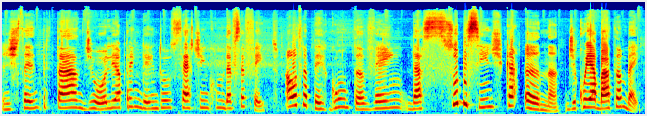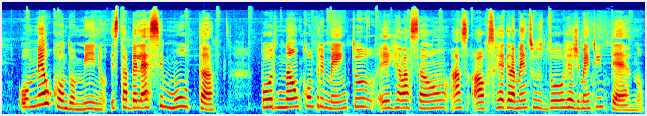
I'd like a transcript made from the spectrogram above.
a gente sempre está de olho e aprendendo certinho como deve ser feito. A outra pergunta vem da subsíndica Ana, de Cuiabá também. O meu condomínio estabelece multa por não cumprimento em relação aos regramentos do regimento interno.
